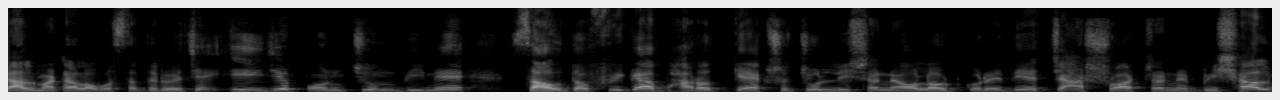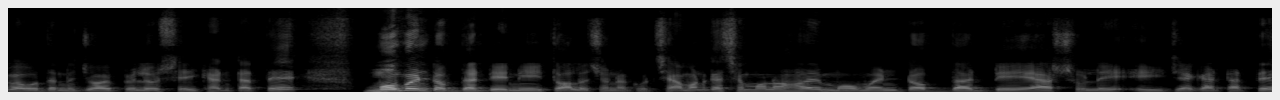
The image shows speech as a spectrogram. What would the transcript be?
টালমাটাল অবস্থাতে রয়েছে। এই যে পঞ্চম দিনে সাউথ আফ্রিকা ভারতকে একশো চল্লিশ রানে অল আউট করে দিয়ে চারশো আট রানের বিশাল ব্যবধানে জয় পেল, সেইখানটাতে মোমেন্ট অফ দ্য ডে নিয়েই তো আলোচনা করছি। আমার কাছে মনে হয় মোমেন্ট অফ দ্য ডে আসলে এই জায়গাটাতে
